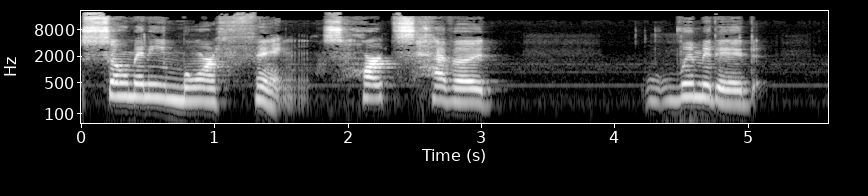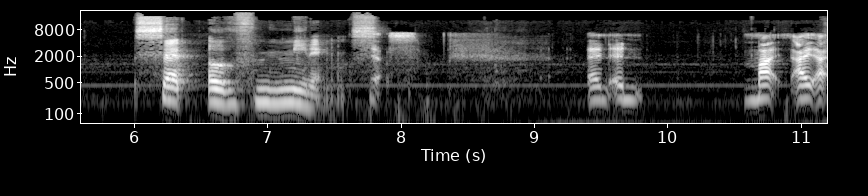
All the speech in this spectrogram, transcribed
so many more things. Hearts have a limited set of meanings. Yes. And and my I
